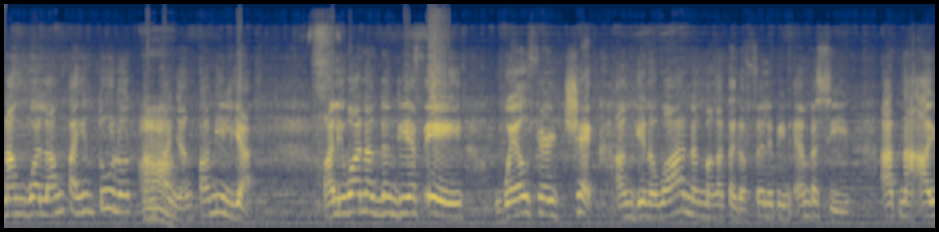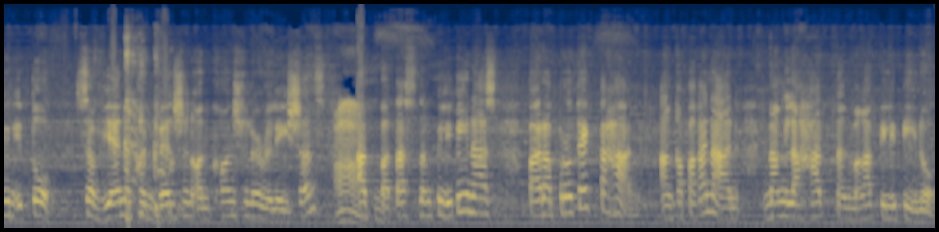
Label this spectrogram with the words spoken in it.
nang walang pahintulot ang Ah. kanyang pamilya. Paliwanag ng DFA, welfare check ang ginawa ng mga taga-Philippine Embassy at naayon ito sa Vienna Convention on Consular Relations Ah. at batas ng Pilipinas para protektahan ang kapakanan ng lahat ng mga Pilipino.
